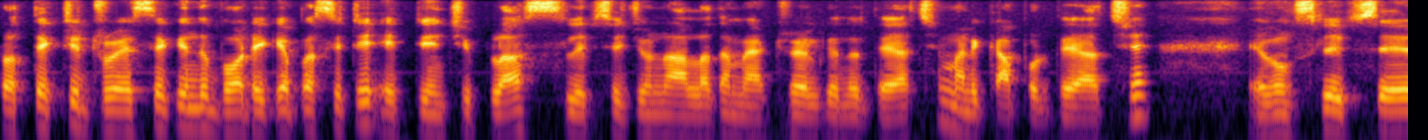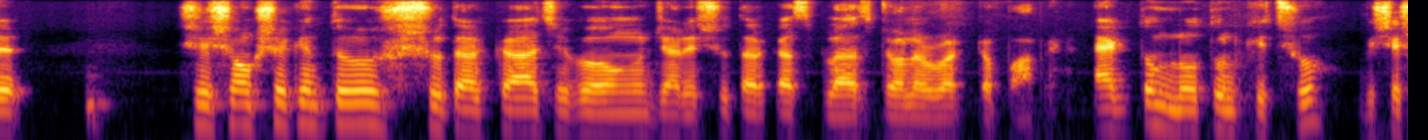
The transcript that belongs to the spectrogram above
প্রত্যেকটি ড্রেসে কিন্তু body capacity eighty inch plus স্লিপসের জন্য আলাদা ম্যাটেরিয়াল কিন্তু দেওয়া আছে মানে কাপড় দেওয়া আছে এবং স্লিপসের শেষ অংশে কিন্তু সুতার কাজ এবং জারি সুতার কাজ প্লাস ডলার ওয়ার্কটা পাবেন। একদম নতুন কিছু, বিশেষ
